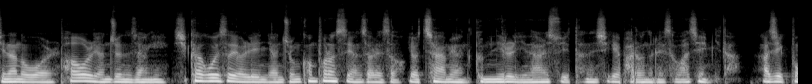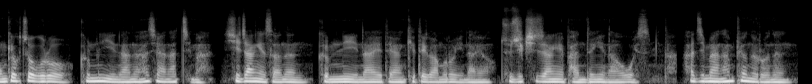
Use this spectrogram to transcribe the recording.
지난 5월 파월 연준 의장이 시카고에서 열린 연준 컨퍼런스 연설에서 여차하면 금리를 인하할 수 있다는 식의 발언을 해서 화제입니다. 아직 본격적으로 금리 인하는 하지 않았지만 시장에서는 금리 인하에 대한 기대감으로 인하여 주식시장의 반등이 나오고 있습니다. 하지만 한편으로는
